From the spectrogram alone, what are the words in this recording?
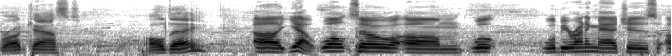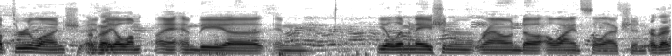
broadcast all day. Uh, yeah. Well, so um, we'll we'll be running matches up through lunch and Okay. the elim- and the uh, and the elimination round uh, alliance selection. Okay.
